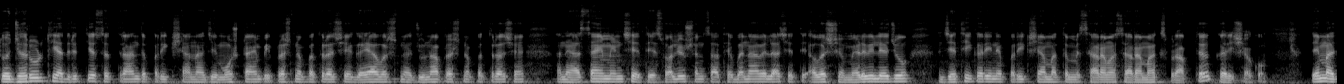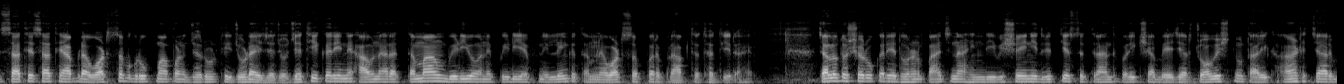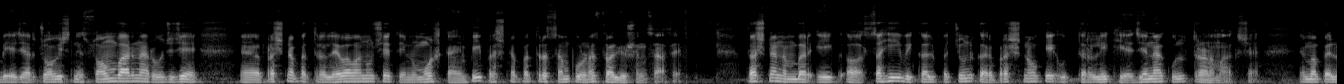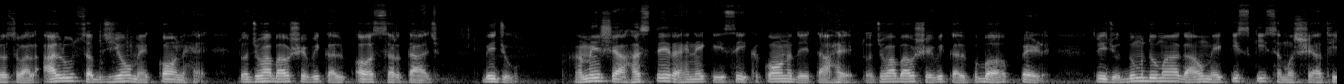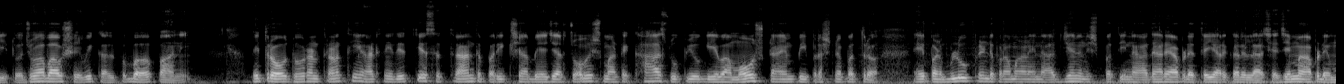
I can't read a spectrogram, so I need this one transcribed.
તો જરૂરથી આ દ્વિતીય સત્રાંત પરીક્ષાના જે મોસ્ટ આઈમ્પી પ્રશ્નપત્ર છે, ગયા વર્ષના જૂના પ્રશ્નપત્ર છે અને અસાઇનમેન્ટ છે તે સોલ્યુશન સાથે બનાવેલા છે તે અવશ્ય મેળવી લેજો, જેથી કરીને પરીક્ષામાં તમે સારામાં સારા માર્ક્સ પ્રાપ્ત કરી શકો. તેમજ સાથે સાથે આપણા વોટ્સઅપ ગ્રુપમાં પણ જરૂરથી જોડાઈ જજો, જેથી કરીને આવનારા તમામ વીડિયો અને પીડીએફની લિંક તમને વોટ્સઅપ પર પ્રાપ્ત થતી રહે. ચાલો તો શરૂ કરીએ ધોરણ પાંચના હિન્દી વિષયની દ્વિતીય સત્રાંત પરીક્ષા બે હજાર ચોવીસનું તારીખ આઠ ચાર બે હજાર ચોવીસને સોમવારના રોજ જે પ્રશ્નપત્ર લેવાવાનું છે તેનું મોસ્ટ આઈમ્પી પ્રશ્નપત્ર સંપૂર્ણ સોલ્યુશન સાથે. પ્રશ્ન નંબર એક, અ, સહી વિકલ્પ ચૂનકર પ્રશ્નો કે ઉત્તર લિખીએ, જેના કુલ ત્રણ માર્ક છે. એમાં પહેલો સવાલ, આલુ સબ્જીઓ મેં કોન હૈ? તો જવાબ આવશે વિકલ્પ અ, સરતાજ. બીજું, હંમેશા હસતે રહેને કી શીખ કોણ દેતા હૈ? તો જવાબ આવશે વિકલ્પ બ, પેડ. ત્રીજું દુમદુમા ગાંવ મેં કિસકી સમસ્યા थी તો જવાબ આવશે વિકલ્પ બ પાણી મિત્રો, ધોરણ ત્રણથી આઠની દ્વિતીય સત્રાંત પરીક્ષા બે હજાર ચોવીસ માટે ખાસ ઉપયોગી એવા મોસ્ટ આઈએમપી પ્રશ્નપત્ર. એ પણ બ્લુ પ્રિન્ટ પ્રમાણેના અધ્યયન નિષ્પત્તિના આધારે આપણે તૈયાર કરેલા છે. જેમાં આપણે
